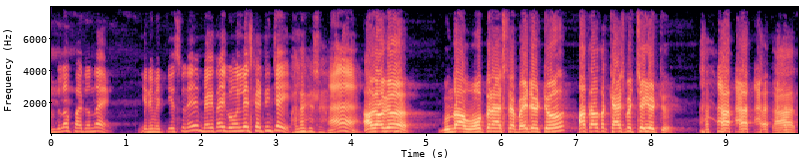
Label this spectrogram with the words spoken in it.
ఇందులో పది ఉన్నాయి. ఎనిమిది తీసుకుని మిగతాయి గోన్లేసి కట్టించాయి. అలాగే సార్. ఆగాగు ముందు ఆ ఓపెన్ ఆస్ట్రా బయటెట్టు ఆ తర్వాత క్యాష్ మెచ్ చెయ్యట్టు. సార్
